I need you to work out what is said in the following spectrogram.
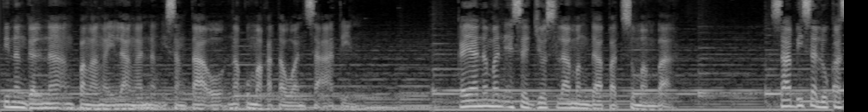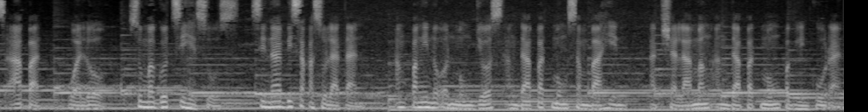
tinanggal na ang pangangailangan ng isang tao na kumakatawan sa atin. Kaya naman e sa Diyos lamang dapat sumamba. Sabi sa Lucas 4:8, sumagot si Jesus, sinabi sa kasulatan, ang Panginoon mong Diyos ang dapat mong sambahin, at siya lamang ang dapat mong paglingkuran.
